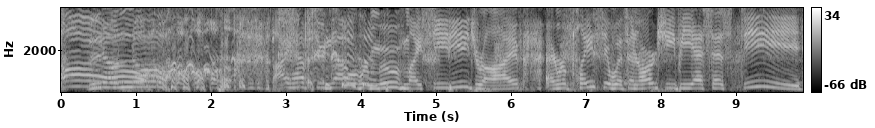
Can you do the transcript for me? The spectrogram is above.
Oh no! I have to now remove my CD drive and replace it with an RGB SSD.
